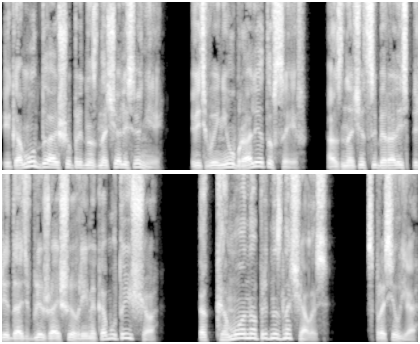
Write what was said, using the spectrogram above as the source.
и кому дальше предназначались они? Ведь вы не убрали это в сейф, а значит, собирались передать в ближайшее время кому-то еще. Так кому она предназначалась? спросил я.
